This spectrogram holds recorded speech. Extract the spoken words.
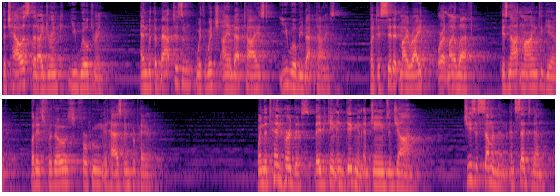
The chalice that I drink you will drink, and with the baptism with which I am baptized you will be baptized. But to sit at my right or at my left is not mine to give, but is for those for whom it has been prepared. When the ten heard this, they became indignant at James and John. Jesus summoned them and said to them,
